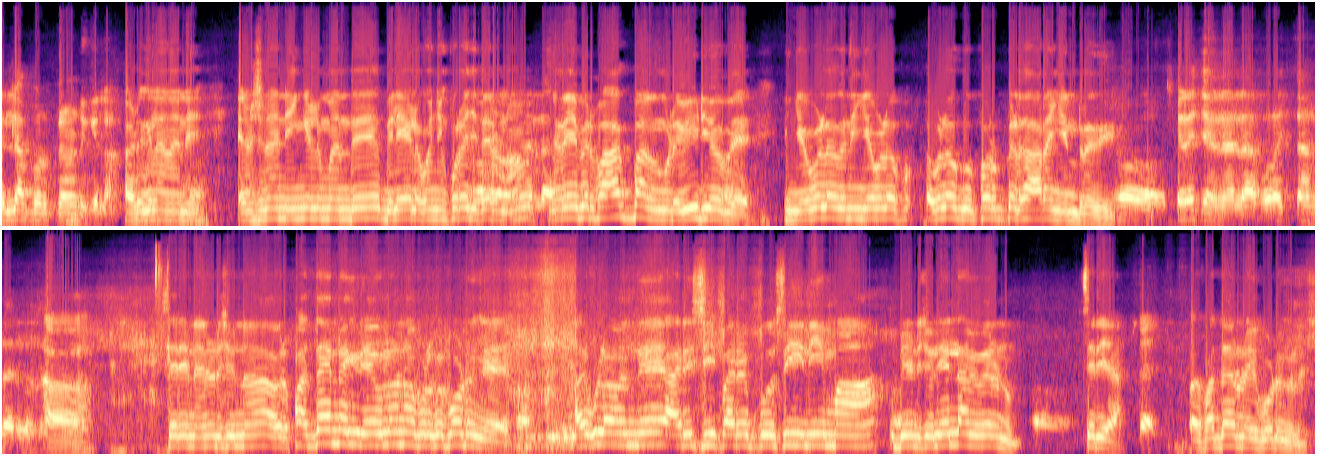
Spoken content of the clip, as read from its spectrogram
எல்லா பொருட்களும் எடுக்கலாம். எடுக்கலாம் தானே. என்ன சொன்னா நீங்களும் வந்து விலையில கொஞ்சம் குறைச்சி தரணும். நிறைய பேர் பார்ப்பாங்க உங்களோட வீடியோவை நீங்க எவ்வளவு நீங்க எவ்வளவு எவ்வளவு பொருட்கள் தாரங்கன்றது. சரி நான் என்ன சொன்னா ஒரு பத்தாயிரம் ரூபாய்க்கு எவ்வளோ பொருட்கள் போடுங்க. அதுக்குள்ள வந்து அரிசி பருப்பு சீனி மா இப்படின்னு சொல்லி எல்லாமே வரணும். சரியா? ஒரு பத்தாயிரம் ரூபாய்க்கு போடுங்களேன்.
